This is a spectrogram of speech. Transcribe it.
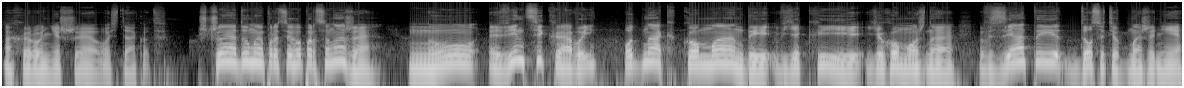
ахеронніше. Ось так от. Що я думаю про цього персонажа? Ну, він цікавий. Однак команди, в які його можна взяти, досить обмежені.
